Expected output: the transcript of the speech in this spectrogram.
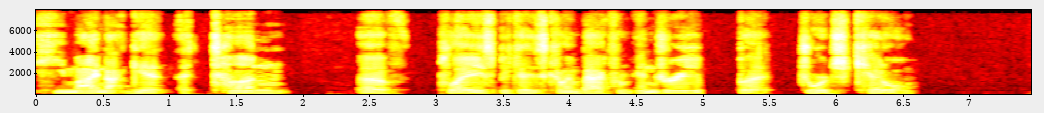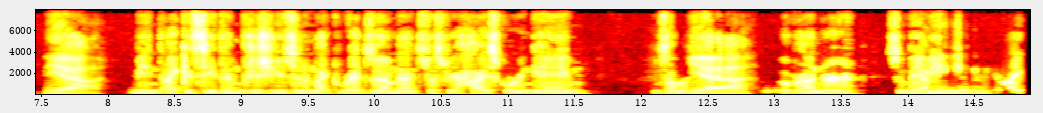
he might not get a ton of plays because he's coming back from injury, but George Kittle, Yeah. I mean, I could see them just using him like red zone, and it's supposed to be a high scoring game. It's almost Yeah. over under. So maybe I mean, like,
